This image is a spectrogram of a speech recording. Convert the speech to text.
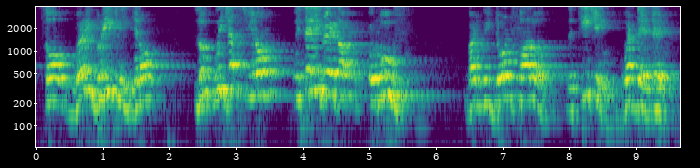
So very briefly, you know, look, we just, you know, we celebrate the Urs, but we don't follow the teaching, what they did.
